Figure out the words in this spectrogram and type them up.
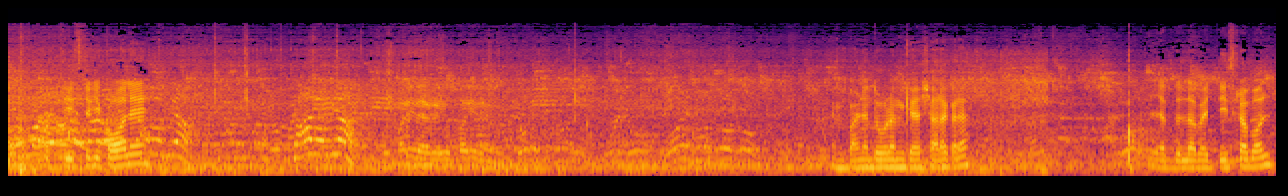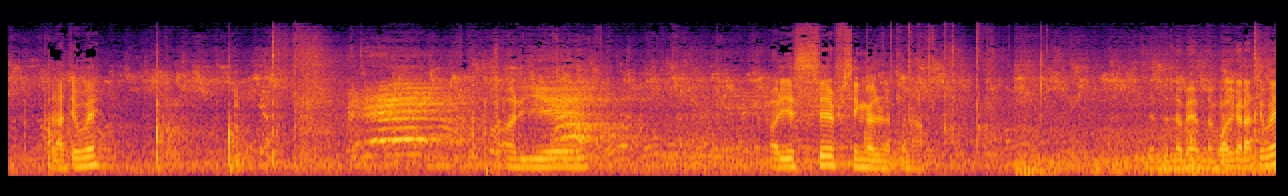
तीसरे की कॉल है। ऊपर ही रह गई ऊपर ही रह गई। एम्पायर ने दो रन का इशारा करा। अब्दुल्ला भाई तीसरा बॉल कराते हुए। और ये और ये सिर्फ़ सिंगल रन बना। अब्दुल्ला भाई अपना बॉल कराते हुए।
